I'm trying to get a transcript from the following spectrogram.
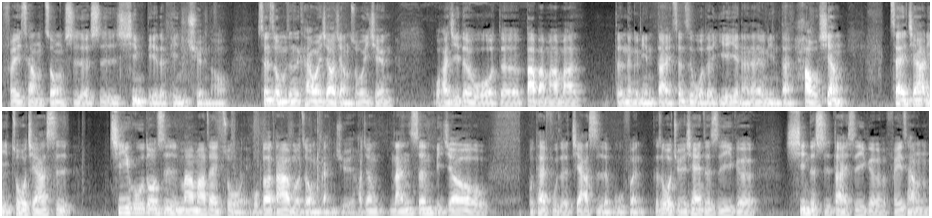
非常重视的是性别的平权哦，甚至我们甚至开玩笑讲说，以前我还记得我的爸爸妈妈的那个年代，甚至我的爷爷奶奶那个年代，好像在家里做家事几乎都是妈妈在做，诶，我不知道大家有没有这种感觉，好像男生比较不太负责家事的部分，可是我觉得现在这是一个。新的时代是一个非常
